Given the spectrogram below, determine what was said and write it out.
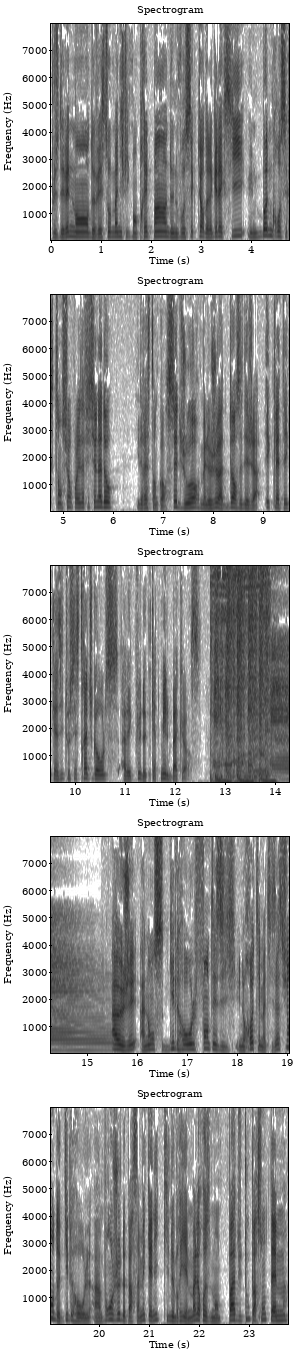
Plus d'événements, de vaisseaux magnifiquement prépeints, de nouveaux secteurs de la galaxie, une bonne grosse extension pour les aficionados. Il reste encore 7 jours, mais le jeu a d'ores et déjà éclaté quasi tous ses stretch goals avec plus de 4000 backers. AEG annonce Guildhall Fantasy, une rethématisation de Guildhall, un bon jeu de par sa mécanique qui ne brillait malheureusement pas du tout par son thème.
